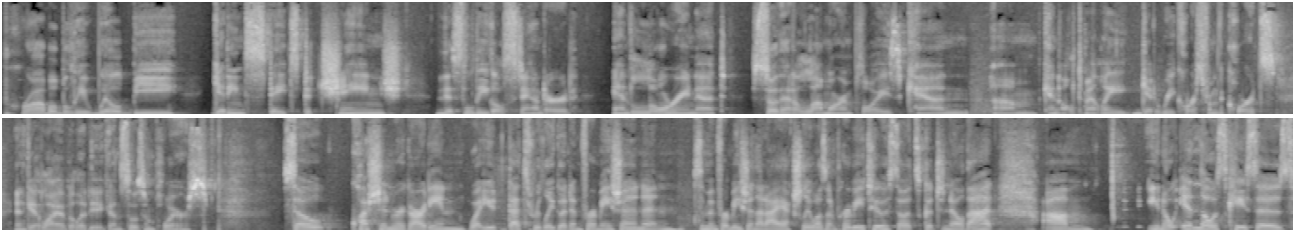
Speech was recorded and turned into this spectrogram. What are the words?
probably will be getting states to change this legal standard and lowering it so that a lot more employees can um, can ultimately get recourse from the courts and get liability against those employers. So, question regarding what you that's really good information and some information that I actually wasn't privy to, so it's good to know that. Um, you know, in those cases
